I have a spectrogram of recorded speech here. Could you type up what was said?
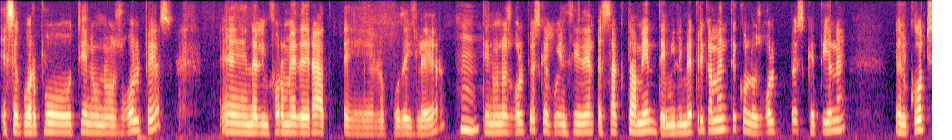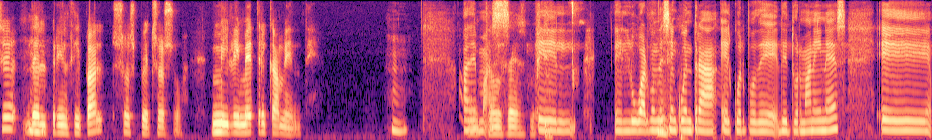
Ese cuerpo tiene unos golpes. En el informe de ERAT eh, lo podéis leer Hmm. tiene unos golpes que coinciden exactamente, milimétricamente, con los golpes que tiene el coche del principal sospechoso, milimétricamente. Hmm. Además, Entonces, el, el lugar donde se encuentra el cuerpo de, de tu hermana Inés eh,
